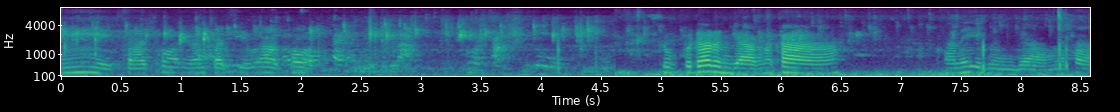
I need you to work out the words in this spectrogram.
นี่ปลาทอดนั้นปลาซิวอ้าวทอดสุกไปได้หนึ่งอย่างนะคะ อันนี้อีกหนึ่งอย่างนะคะ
